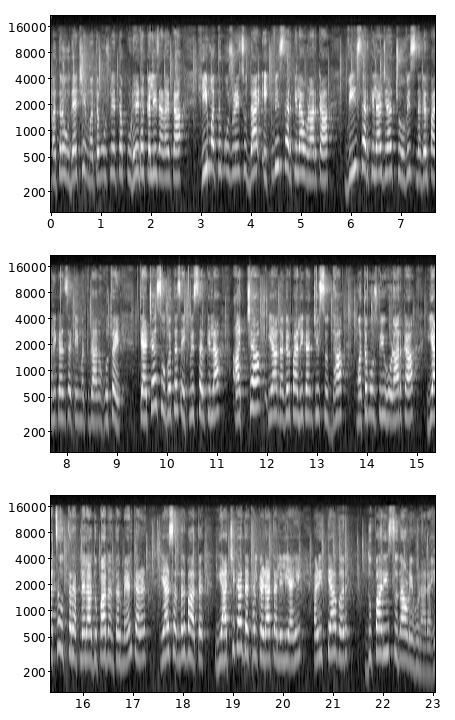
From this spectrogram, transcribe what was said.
मात्र उद्याची मतमोजणी आता पुढे ढकलली जाणार का? ही मतमोजणी सुद्धा एकवीस तारखेला होणार का? वीस तारखेला ज्या चोवीस नगरपालिकांसाठी मतदान होतंय त्याच्यासोबतच एकवीस तारखेला आजच्या या नगरपालिकांची सुद्धा मतमोजणी होणार का याचं उत्तर आपल्याला दुपारनंतर मिळेल. कारण या संदर्भात याचिका दखल करण्यात आलेली आहे आणि त्यावर दुपारी सुनावणी होणार आहे.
